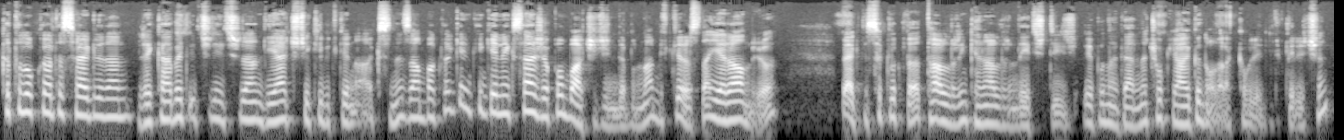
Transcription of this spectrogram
Kataloglarda sergilenen rekabet için yetiştirilen diğer çiçekli bitkilerin aksine zambaklar genellikle geleneksel Japon bahçeciliğinde bulunan bitkiler arasında yer almıyor belki sıklıkla tarlaların kenarlarında yetiştiği ve bu nedenle çok yaygın olarak kabul edildikleri için.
